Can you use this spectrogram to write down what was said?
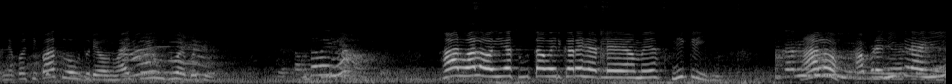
અને પછી પાછું આવતું રહેવાનું. આજ તો એવું જ હોય બધું. સારું હારું હાલો યસ ઉતાવળ કરે છે એટલે અમે નીકળી હાલો આપણે નીકળ્યા હી.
